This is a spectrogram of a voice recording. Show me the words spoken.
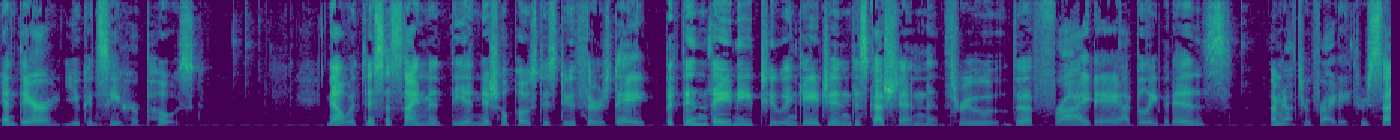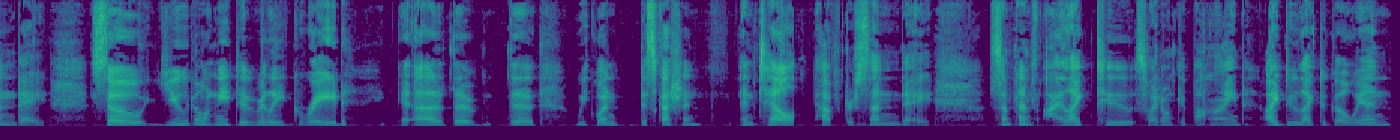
and there you can see her post. Now with this assignment, the initial post is due Thursday, but then they need to engage in discussion through the Friday, I believe it is. I mean, not through Friday, through Sunday. So you don't need to really grade uh, the, the week one discussion until after Sunday. Sometimes I like to, so I don't get behind, I do like to go in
